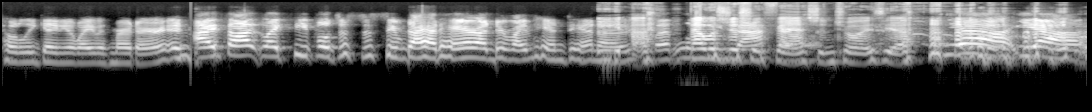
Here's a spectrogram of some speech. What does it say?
totally getting away with murder. And I thought like people just assumed I had hair under my bandanas. Yeah, that was just your back, like- fashion choice. Yeah. yeah, yeah.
